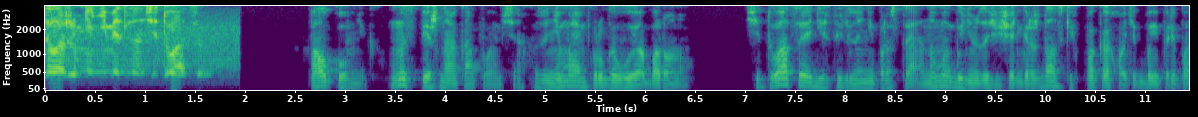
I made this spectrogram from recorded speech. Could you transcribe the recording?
Доложи мне немедленно ситуацию. Полковник, мы спешно окапываемся, занимаем круговую оборону. Ситуация действительно непростая, но мы будем защищать гражданских, пока хватит боеприпасов.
